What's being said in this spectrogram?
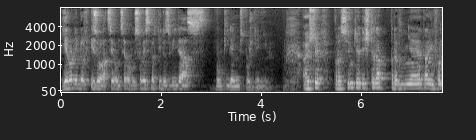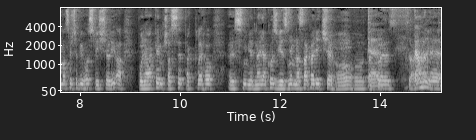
Jeronym byl v izolaci, on se o Husově smrti dozvídá s dvoutýdenním spožděním. A ještě prosím tě, když teda prvně ta informace, že by ho slyšeli a po nějakém čase takhle ho eh, s ním jedná jako s vězněm, na základě čeho ho takhle eh, Tam, eh,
